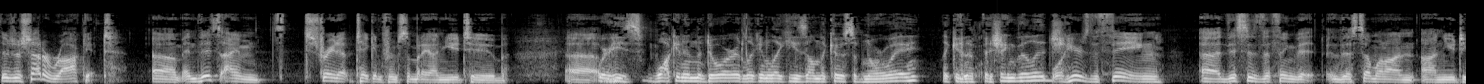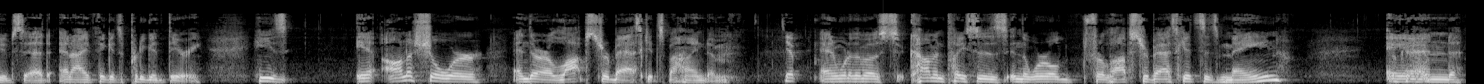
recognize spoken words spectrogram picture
there's a shot of Rocket, um, and this I'm straight up taken from somebody on YouTube. Where he's walking in the door looking like he's on the coast of Norway, like in a fishing village. Well, here's the thing. Uh, this is the thing that, that someone on, on YouTube said, and I think it's a pretty good theory. He's in, on a shore, and there are lobster baskets behind him. yep. And one of the most common places in the world for lobster baskets is Maine. Okay. And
